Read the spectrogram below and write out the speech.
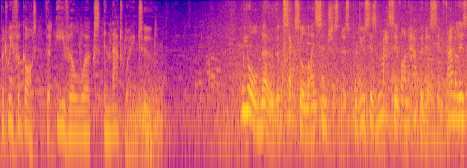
But we forgot that evil works in that way too. We all know that sexual licentiousness produces massive unhappiness in families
